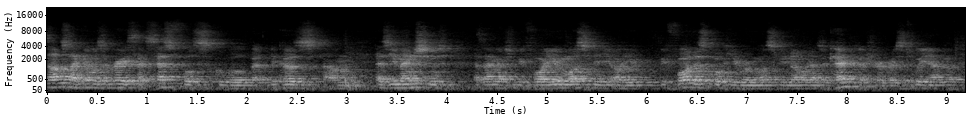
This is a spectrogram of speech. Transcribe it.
Sounds like it was a very successful school, but because, um, as you mentioned, as I mentioned before, you mostly, or you, before this book, you were mostly known as a caricaturist. We have a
